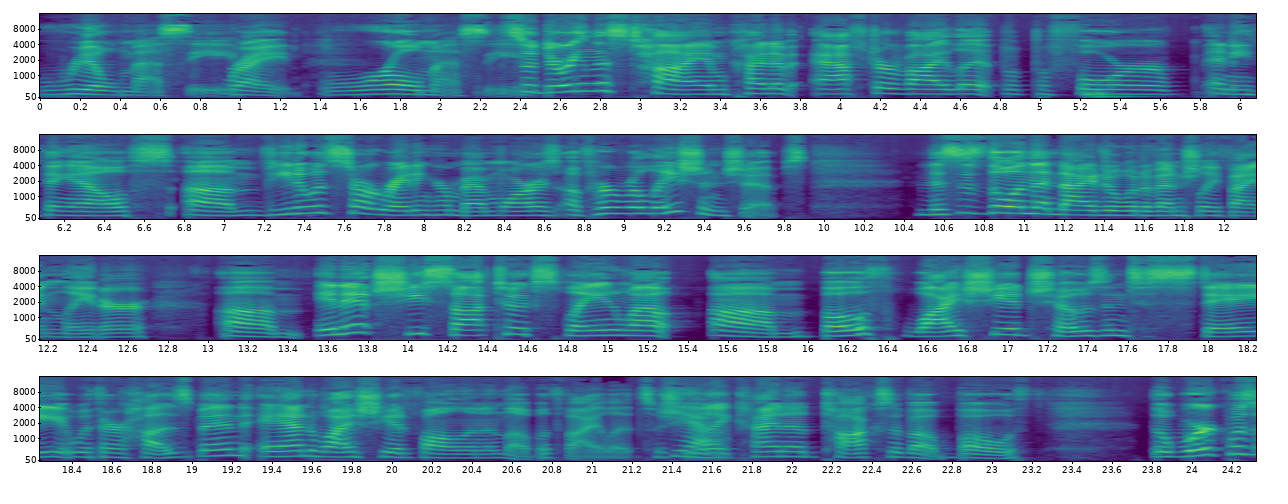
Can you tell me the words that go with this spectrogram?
real messy. right. Real messy. So during this time, kind of after Violet, but before anything else, um, Vita would start writing her memoirs of her relationships. This is the one that Nigel would eventually find later. Um, in it, she sought to explain well, um, both why she had chosen to stay with her husband and why she had fallen in love with Violet. So she Yeah. like kind of talks about both. The work was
